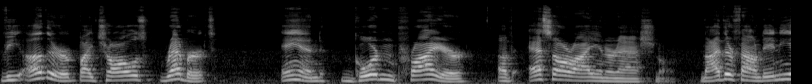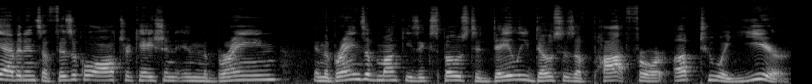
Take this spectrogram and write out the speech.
the other by Charles Rebert and Gordon Pryor of SRI International. Neither found any evidence of physical altercation in the brain in the brains of monkeys exposed to daily doses of pot for up to a year.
